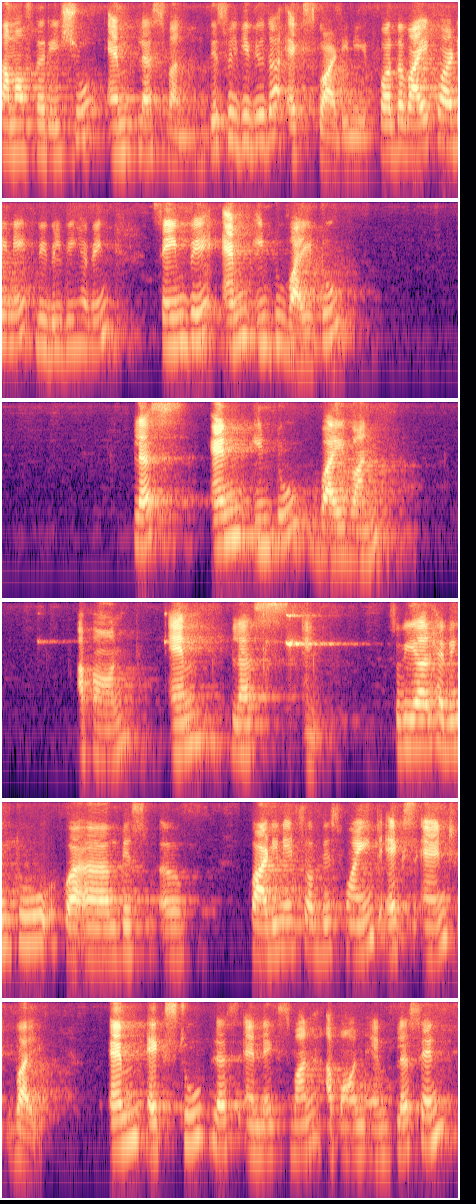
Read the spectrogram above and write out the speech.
sum of the ratio m plus 1. This will give you the x coordinate. For the y coordinate, we will be having same way m into y2 plus n into y1 upon m plus n. So we are having two uh, this uh, coordinates of this point x and y mx2 plus nx1 upon m plus n.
